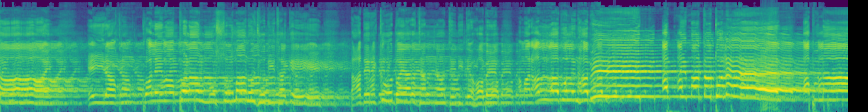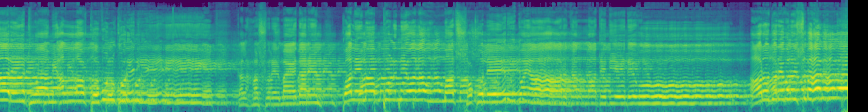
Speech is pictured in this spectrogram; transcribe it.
নাই। এই রকম কলেমা পড়া মুসলমানও যদি থাকে তাদেরকেও দয়ার জান্নাতে দিতে হবে। আমার আল্লাহ বলেন হাবিব আপনি মাথা তোলেন আপনার এই ধোয়া আমি আল্লাহ কবুল করে নিয়ে কাল হাসরের ময়দানে কলেমা পড়নেওয়ালা উম্মত সকলের দয়ার জান্নাতে দিয়ে দেব। আরও জোরে বলে সুবহানাল্লাহ।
